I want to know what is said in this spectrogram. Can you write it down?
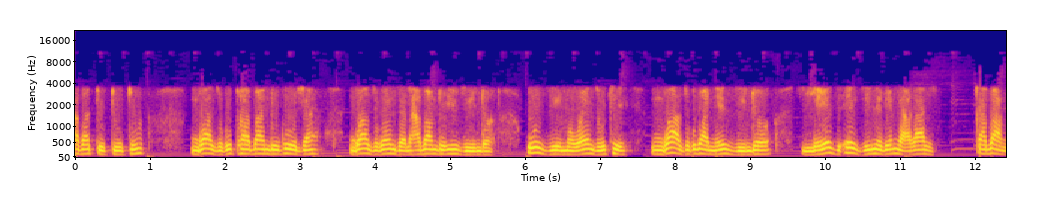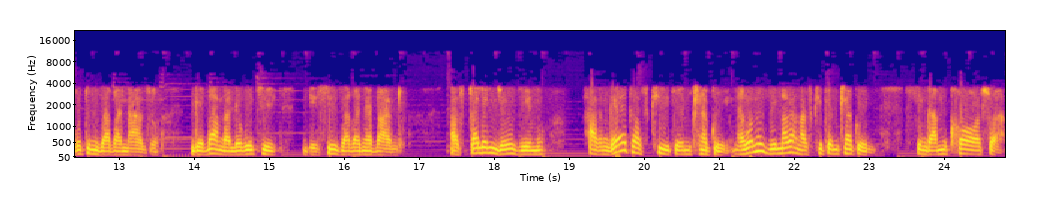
abadududu ngikwazi ukupha abantu ukudla ngikwazi ukwenzela abantu izinto. Uzimo wenza ukuthi ngikwazi ukuba nezinto lezi ezinye bengingakazicabanga ukuthi ngizaba nazo ngebanga lokuthi ngisiza abanye abantu. Asicaleni nje uzimo. Angekho asikhiphe emhlakweni yabona uzimo akangasikhiphe emhlakweni singamkhohlwa.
